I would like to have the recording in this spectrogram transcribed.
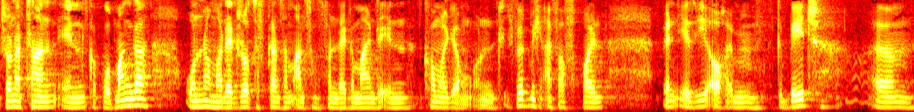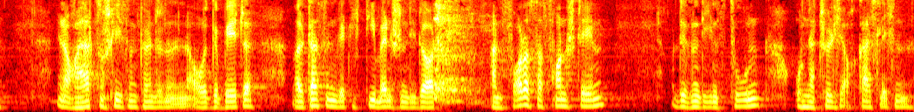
Jonathan in Kokomanga und nochmal der Joseph ganz am Anfang von der Gemeinde in Komoljong. Und ich würde mich einfach freuen, wenn ihr sie auch im Gebet ähm, in eure Herzen schließen könntet und in eure Gebete, weil das sind wirklich die Menschen, die dort an vorderster Front stehen und diesen Dienst tun und natürlich auch geistlichen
